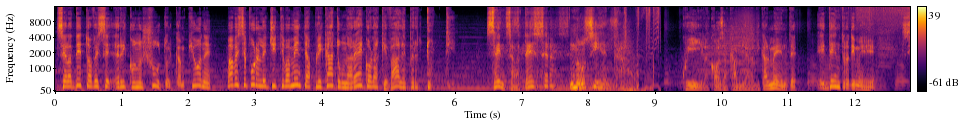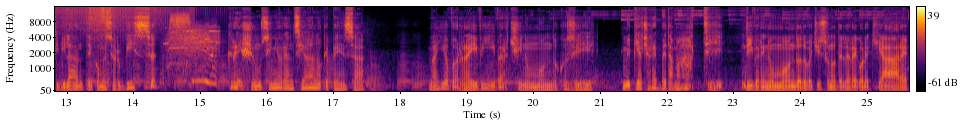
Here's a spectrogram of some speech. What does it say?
Se l'addetto avesse riconosciuto il campione, ma avesse pure legittimamente applicato una regola che vale per tutti. Senza la tessera non si entra. Qui la cosa cambia radicalmente e dentro di me, sibilante come Sir Bis, cresce un signore anziano che pensa ma io vorrei viverci in un mondo così. Mi piacerebbe da matti vivere in un mondo dove ci sono delle regole chiare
